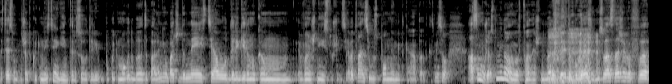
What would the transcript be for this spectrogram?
естествено, нещата, които наистина ги интересуват или по които могат да бъдат запалени, обаче да не е изцяло делегирано към външни източници. Абе, това не си го спомням и така нататък. В смисъл, аз съм ужасно виновен в това нещо. Не ме разберете погрешно. Мисля, аз даже в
